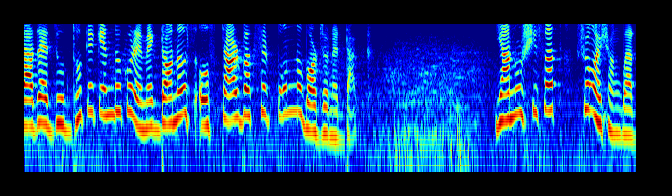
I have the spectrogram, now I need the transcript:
গাজায় যুদ্ধকে কেন্দ্র করে ম্যাকডোনাল্ডস ও স্টারবাক্সের পণ্য বর্জনের ডাক। ইয়ানুর শিফাত, সময় সংবাদ।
